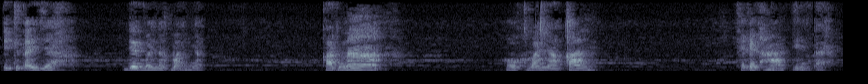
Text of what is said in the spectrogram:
dikit aja. Jangan banyak-banyak. Karena kalau kebanyakan sakit hati ntar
